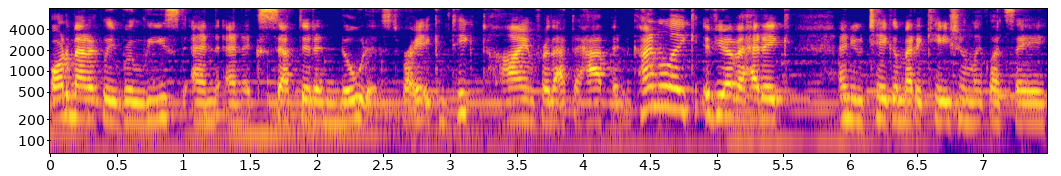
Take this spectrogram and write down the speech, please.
automatically released and, and accepted and noticed, right? It can take time for that to happen. Kind of like if you have a headache and you take a medication, like let's say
